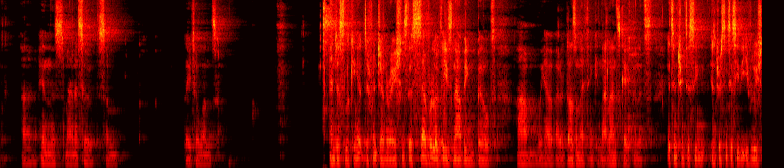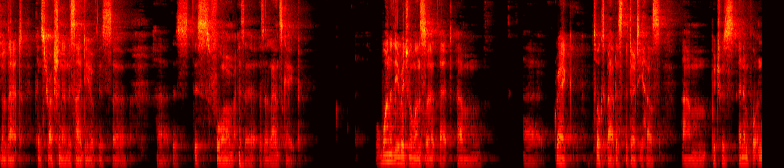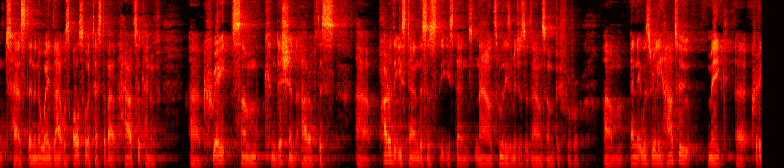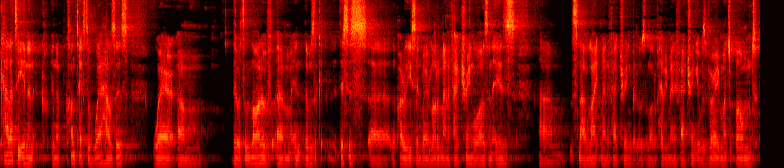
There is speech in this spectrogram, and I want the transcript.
uh, in this manner? So some later ones. And just looking at different generations, there's several of these now being built. Um, we have about a dozen, I think, in that landscape, and it's it's interesting to see interesting to see the evolution of that construction and this idea of this uh, uh, this this form as a as a landscape. One of the original ones uh, that um, uh, Greg talked about as the dirty house, um, which was an important test, and in a way that was also a test about how to kind of uh, create some condition out of this. Uh, part of the East End. This is the East End now. Some of these images are down, some before. Um, and it was really how to make uh, criticality in, an, in a context of warehouses where um, there was a lot of, um, there was a, this is uh, the part of the East End where a lot of manufacturing was and is. Um, it's now light manufacturing, but there was a lot of heavy manufacturing. It was very much bombed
